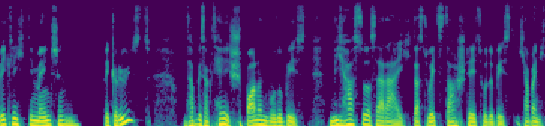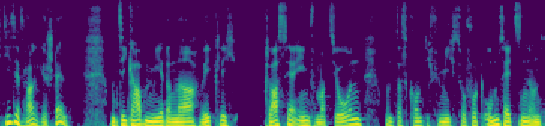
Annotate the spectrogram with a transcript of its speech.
wirklich die Menschen begrüßt und habe gesagt, hey, spannend, wo du bist. Wie hast du das erreicht, dass du jetzt da stehst, wo du bist? Ich habe eigentlich diese Frage gestellt. Und sie gaben mir danach wirklich klasse Informationen und das konnte ich für mich sofort umsetzen und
